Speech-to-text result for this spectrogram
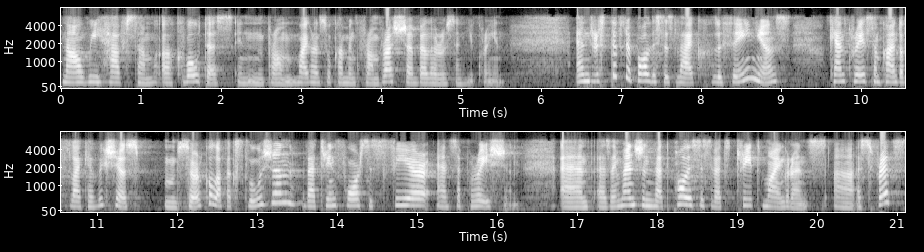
now we have some uh, quotas in, from migrants who are coming from Russia, Belarus, and Ukraine. And restrictive policies like Lithuanians can create some kind of like a vicious um, circle of exclusion that reinforces fear and separation. And as I mentioned, that policies that treat migrants uh, as threats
